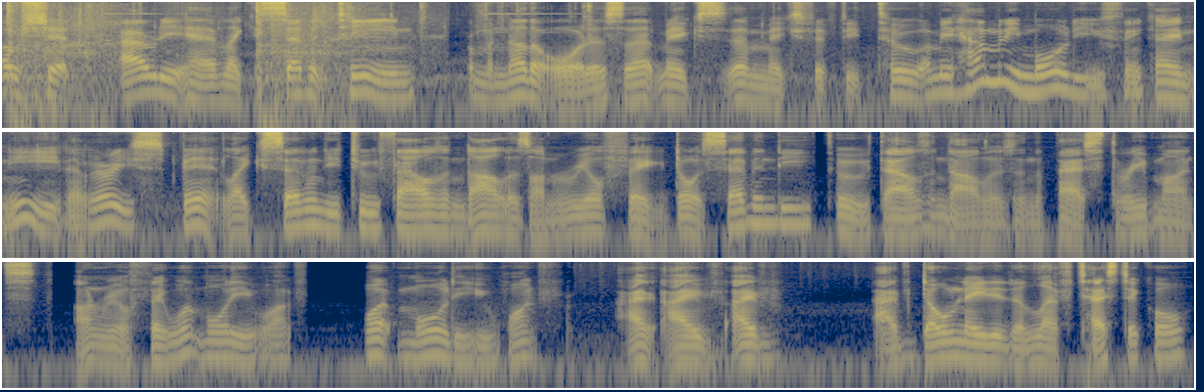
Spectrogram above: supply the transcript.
Oh shit, I already have like 17 from another order, so that makes that makes 52. I mean, how many more do you think I need? I've already spent like $72,000 on real fake doors. $72,000 in the past three months on real fake. What more do you want? What more do you want? I, I've I've I've donated a left testicle,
